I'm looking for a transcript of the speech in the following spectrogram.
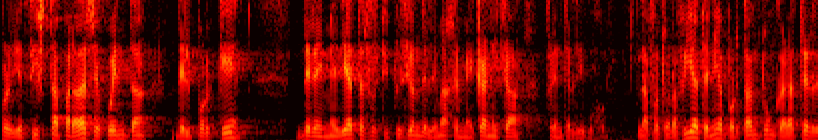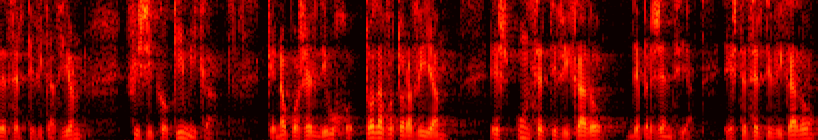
proyectista para darse cuenta del porqué de la inmediata sustitución de la imagen mecánica frente al dibujo. La fotografía tenía, por tanto, un carácter de certificación físico-química, que no posee el dibujo. Toda fotografía es un certificado de presencia. Este certificado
